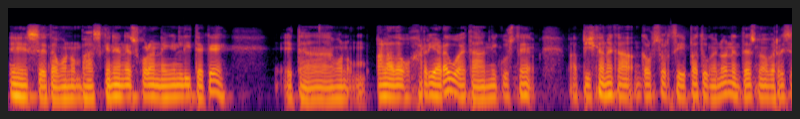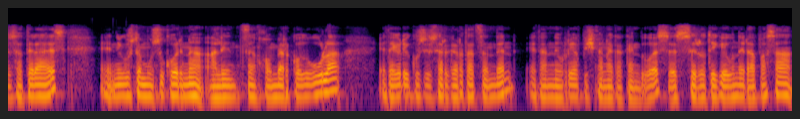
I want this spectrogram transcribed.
Ez, eta bueno, ba, azkenean eskolan egin liteke, eta bueno, ala dago jarri araua eta nik uste ba, pixkanaka gaur sortzi ipatu genuen eta ez no berriz esatera ez e, nik uste musukorena alintzen joan beharko dugula eta gero ikusi zer gertatzen den eta neurriak pixkanaka kendu ez? Ez zerotik egunera pasa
